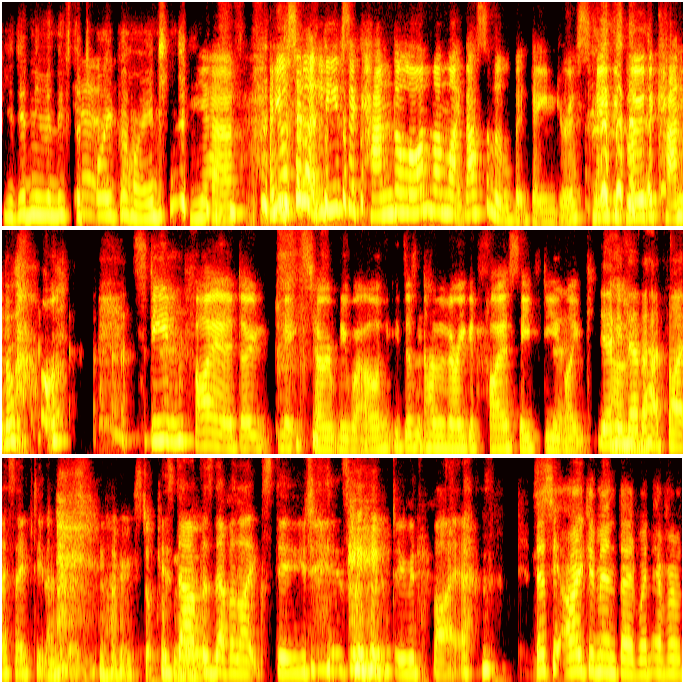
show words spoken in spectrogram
You didn't even leave the Yeah. toy behind. yeah. And he also like leaves a candle on. I'm like, that's a little bit dangerous. Maybe blow the candle out. Stede and fire don't mix terribly well. He doesn't have a very good fire safety. Yeah. Like Yeah, he never um, had fire safety lessons. no, stop His dad about was never like, Stede, it's what you do with fire. There's the argument that whenever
